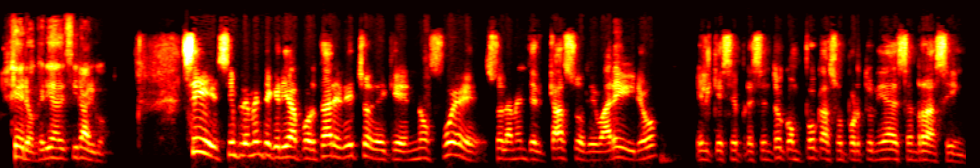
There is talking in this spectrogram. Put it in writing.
Jero, ¿querías decir algo? Sí, simplemente quería aportar el hecho de que no fue solamente el caso de Vareiro, el que se presentó con pocas oportunidades en Racing.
